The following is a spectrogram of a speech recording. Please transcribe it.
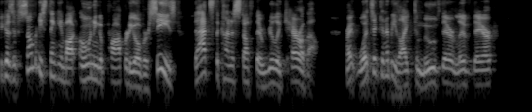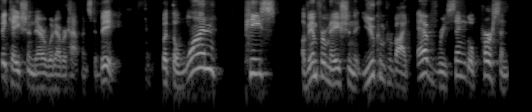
Because if somebody's thinking about owning a property overseas, that's the kind of stuff they really care about, right? What's it going to be like to move there, live there, vacation there, whatever it happens to be. But the one piece of information that you can provide every single person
